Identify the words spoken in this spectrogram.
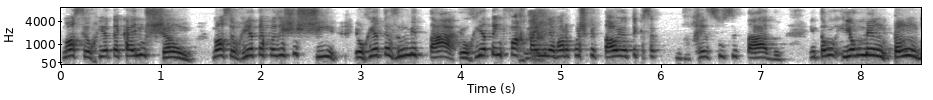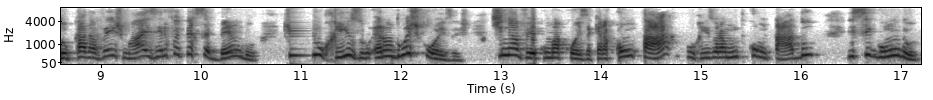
Nossa, eu ri até cair no chão. Nossa, eu ri até fazer xixi. Eu ri até vomitar. Eu ri até infartar e me levar para o hospital e eu ter que ser ressuscitado. Então, ia aumentando cada vez mais, e ele foi percebendo que o riso eram duas coisas. Tinha a ver com uma coisa que era contar, o riso era muito contado, e segundo,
